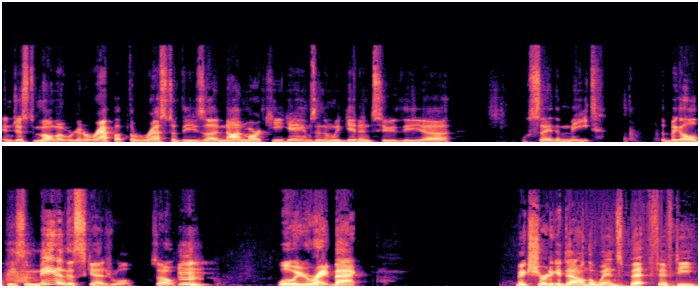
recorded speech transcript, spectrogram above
in just a moment. We're going to wrap up the rest of these uh, non-marquee games, and then we get into the uh, we'll say the meat, the big old piece of meat of the schedule. So mm. we'll be right back. Make sure to get down on the wins. Bet 50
